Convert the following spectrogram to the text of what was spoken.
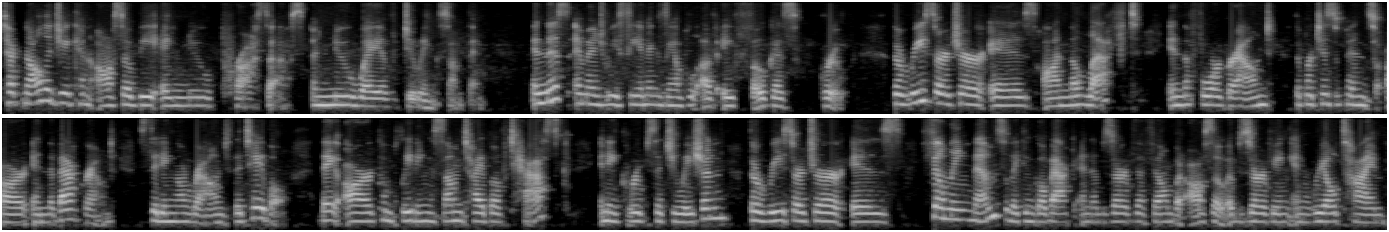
technology can also be a new process a new way of doing something in this image we see an example of a focus group the researcher is on the left in the foreground. The participants are in the background, sitting around the table. They are completing some type of task in a group situation. The researcher is filming them so they can go back and observe the film, but also observing in real time,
